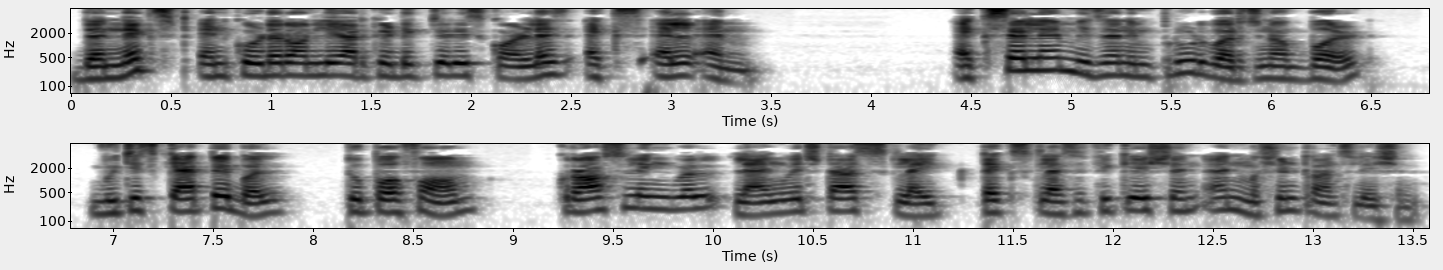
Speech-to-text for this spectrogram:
The next encoder only architecture is called as XLM. XLM is an improved version of BERT which is capable to perform cross-lingual language tasks like text classification and machine translation.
